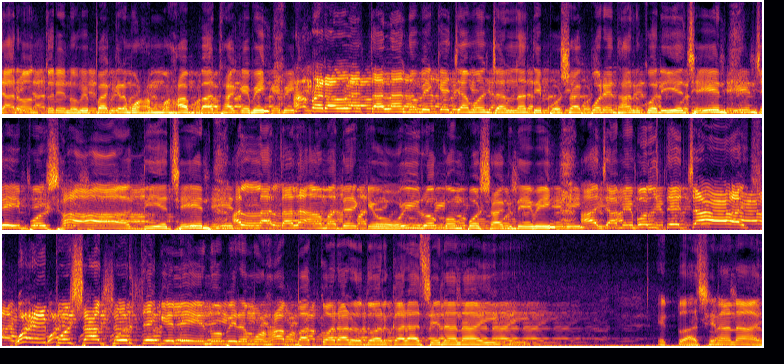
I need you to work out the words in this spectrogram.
যার অন্তরে নবী পাকের মহাব্বা থাকবে। আমার আল্লাহ তাআলা নবীকে যেমন জান্নাতি পোশাক পরিধান করিয়েছেন যেই পোশাক দিয়েছেন আল্লাহ তাআলা আমাদেরকে ওই রকম পোশাক দেবে। আজ আমি বলতে চাই ওই পোশাক পরতে গেলে নবীর মহাব্বাত করার দরকার আছে না নাই? একটু আছে না নাই?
